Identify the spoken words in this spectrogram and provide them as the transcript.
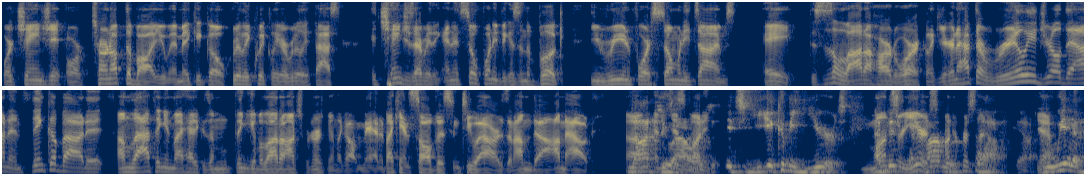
or change it or turn up the volume and make it go really quickly or really fast. It changes everything. And it's so funny because in the book, you reinforce so many times hey, this is a lot of hard work. Like you're gonna have to really drill down and think about it. I'm laughing in my head because I'm thinking of a lot of entrepreneurs being like, oh man, if I can't solve this in two hours, then I'm down, I'm out. Um, Not two it's hours. Funny. It's it could be years, months or years, hundred percent. Yeah, yeah. yeah. I mean, we had a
